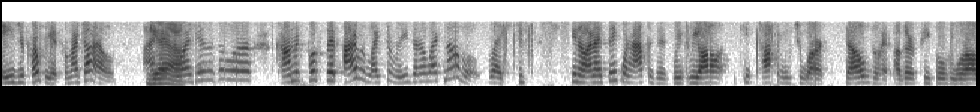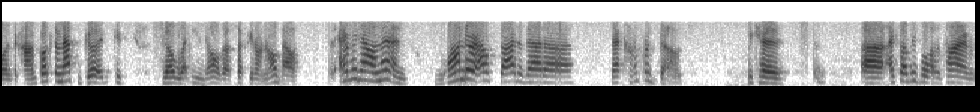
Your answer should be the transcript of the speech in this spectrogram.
age appropriate for my child. I Yeah. had no idea that there were comic books that I would like to read that are like novels. Like just you know, and I think what happens is we we all keep talking to ourselves or other people who are all into comic books, and that's good because they'll let you know about stuff you don't know about. But every now and then, wander outside of that uh that comfort zone because uh, I tell people all the time,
